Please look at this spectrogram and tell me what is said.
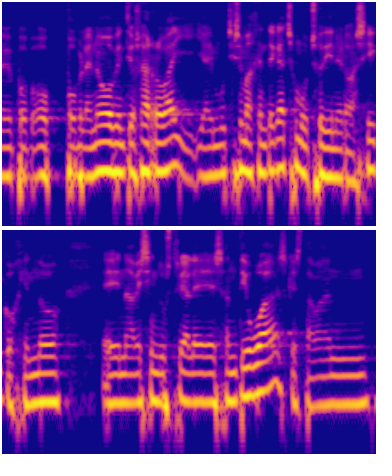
el Poblenou 22 arroba y, y hay muchísima gente que ha hecho mucho dinero así, cogiendo eh, naves industriales antiguas que estaban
